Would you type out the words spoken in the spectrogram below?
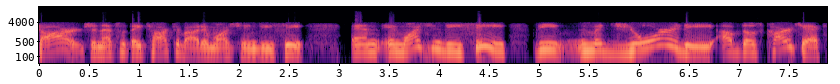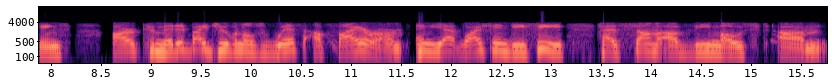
charged, and that's what they talked about in Washington D.C. And in Washington D.C., the majority of those carjackings are committed by juveniles with a firearm, and yet Washington D.C. has some of the most um,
